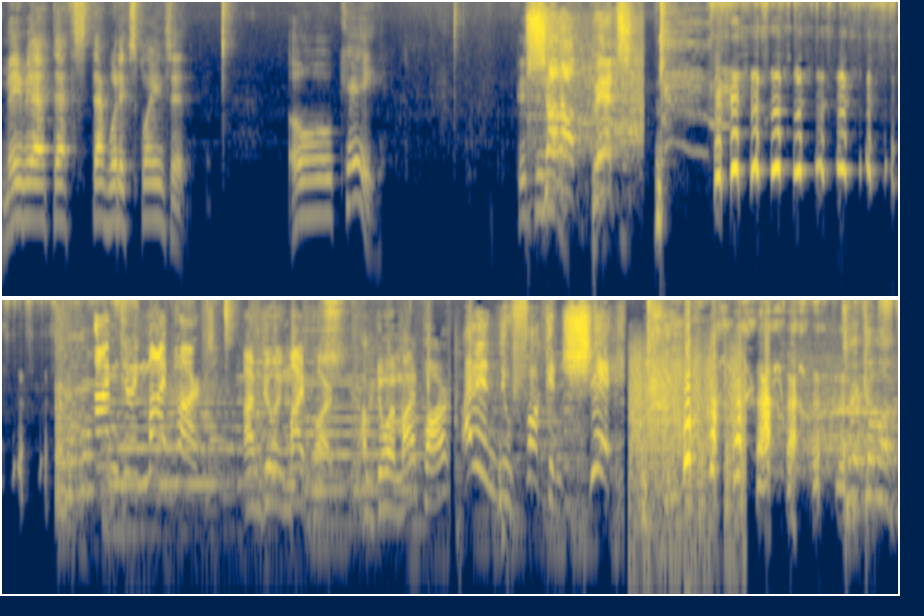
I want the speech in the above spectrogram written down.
Maybe that that's that what explains it. Okay. Good Shut know. up, bitch! I'm doing my part. I'm doing my part. I'm doing my part. I didn't do fucking shit. Take a look.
